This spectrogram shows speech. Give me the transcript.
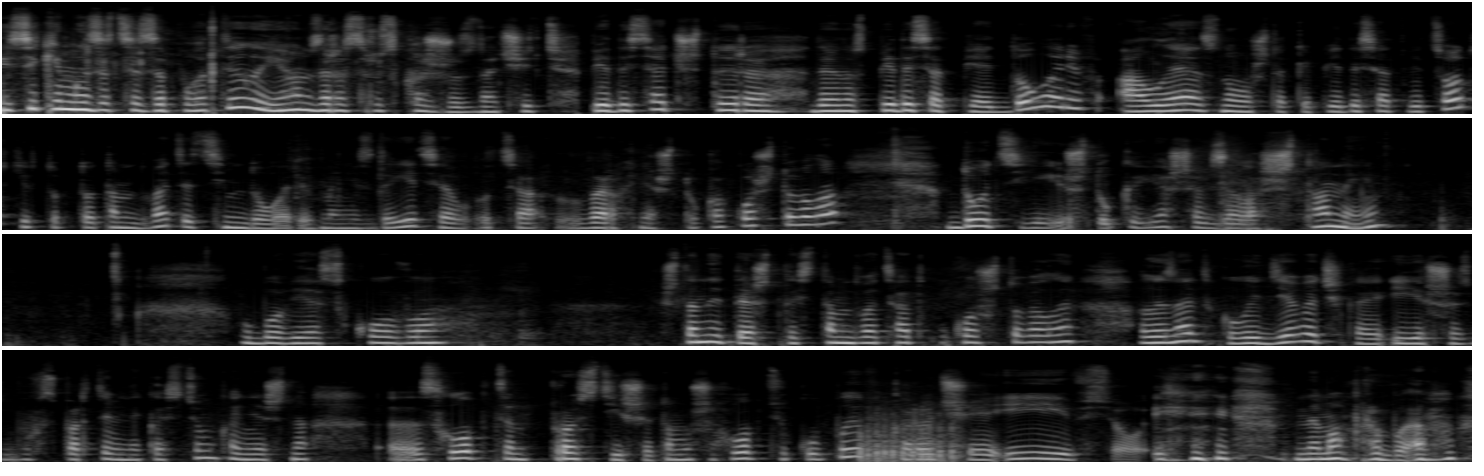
І скільки ми за це заплатили, я вам зараз розкажу. Значить, 54, 90, 55 доларів, але знову ж таки 50%, тобто там 27 доларів, мені здається, оця верхня штука коштувала. До цієї штуки я ще взяла штани. Обов'язково. Штани теж десь там двадцятку коштували. Але знаєте, коли дівчинка і щось був спортивний костюм, звісно, е, з хлопцем простіше, тому що хлопцю купив, коротше, і все, і нема проблем.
